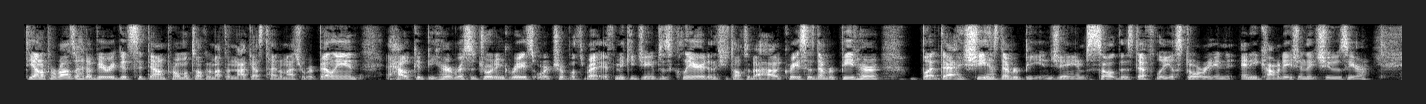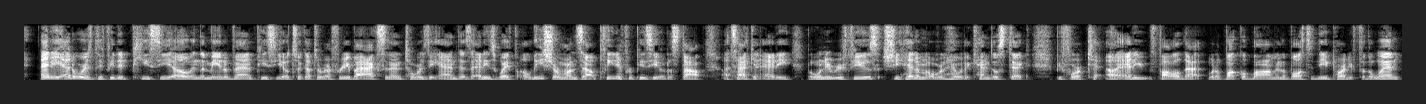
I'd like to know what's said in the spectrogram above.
Deonna Purrazzo had a very good sit down promo talking about the Knockouts title match at Rebellion and how it could be her versus Jordynne Grace or a triple threat if Mickie James is cleared. And she talks about how Grace has never beat her, but that she has never beaten James. So there's definitely a story in any combination they choose here. Eddie Edwards defeated PCO in the main event. PCO took out the referee by accident towards the end as Eddie's wife Alicia runs out pleading for PCO to stop attacking Eddie. But when he refused, she hit him over the head with a kendo stick before uh, Eddie followed that with a buckle bomb and the Boston Knee Party for the win.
